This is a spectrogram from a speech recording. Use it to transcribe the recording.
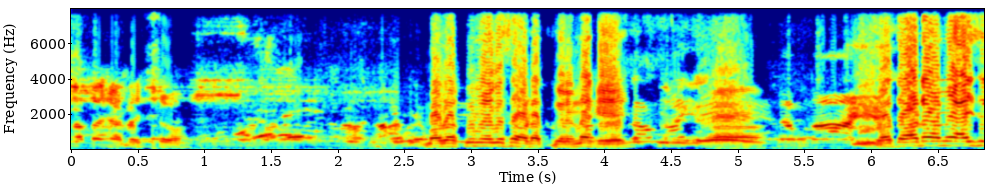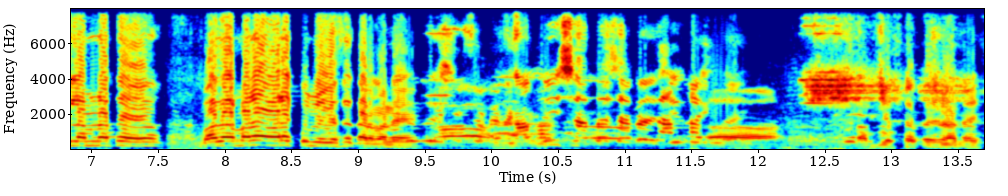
সাতাশ আঠাশশো। বাজার কমে গেছে হঠাৎ করে নাকি? হ্যাঁ। গত হাটে আমি আইছিলাম না তো বাজার মানে অনেক কমে গেছে তার মানে। ছাব্বিশ সাতাশ আঠাশ।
